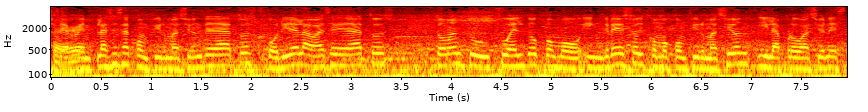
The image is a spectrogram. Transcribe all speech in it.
Sí. Se reemplaza esa confirmación de datos por ir a la base de datos, toman tu sueldo como ingreso y como confirmación y la aprobación es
